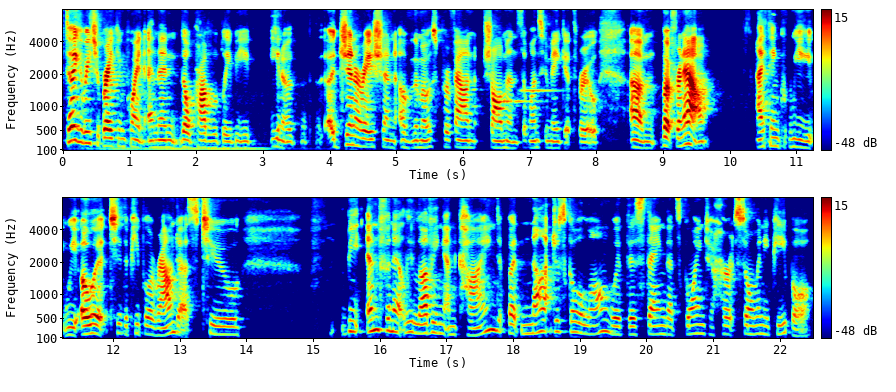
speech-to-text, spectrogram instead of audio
Until you reach a breaking point and then there'll probably be you know a generation of the most profound shamans the ones who make it through. Um, but for now i think we we owe it to the people around us to be infinitely loving and kind, but not just go along with this thing that's going to hurt so many people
